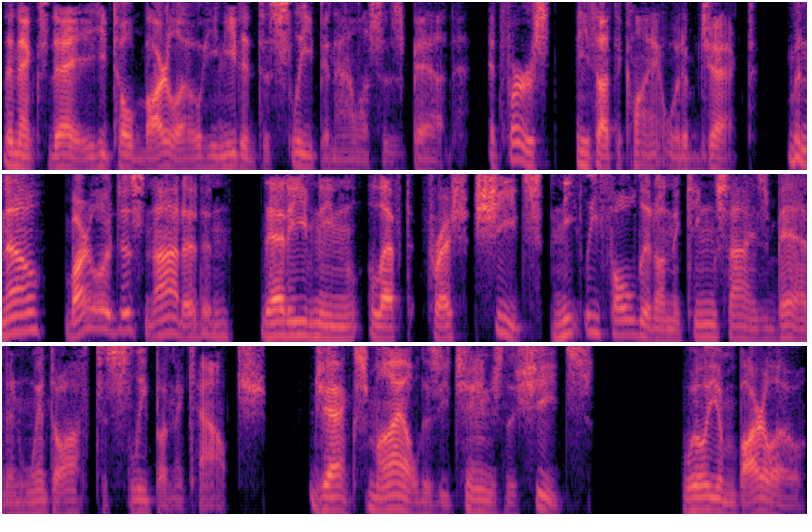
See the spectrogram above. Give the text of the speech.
The next day, he told Barlow he needed to sleep in Alice's bed. At first, he thought the client would object. But no, Barlow just nodded and that evening left fresh sheets neatly folded on the king-size bed and went off to sleep on the couch. Jack smiled as he changed the sheets. William Barlow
